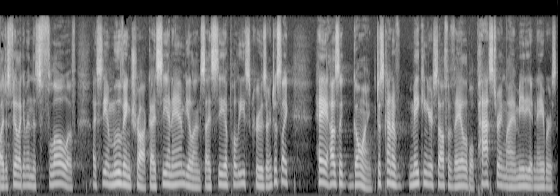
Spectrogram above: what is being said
I just feel like I'm in this flow of I see a moving truck, I see an ambulance, I see a police cruiser, and just like, hey, how's it going? Just kind of making yourself available, pastoring my immediate neighbors.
